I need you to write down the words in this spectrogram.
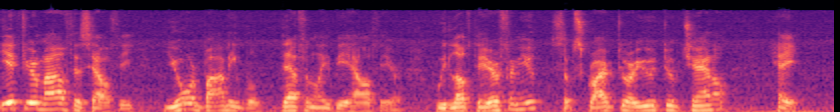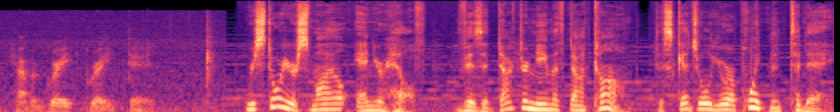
If your mouth is healthy, your body will definitely be healthier. We'd love to hear from you. Subscribe to our YouTube channel. Hey, have a great, great day. Restore your smile and your health. Visit drnemeth.com to schedule your appointment today.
